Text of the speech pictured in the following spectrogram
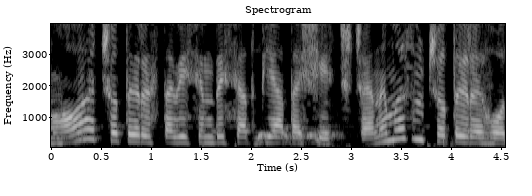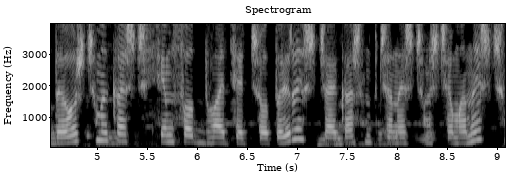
гоа 485 6 щенемезм 4 годи ощмикащ 724 щекашн ченещм щеменещ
